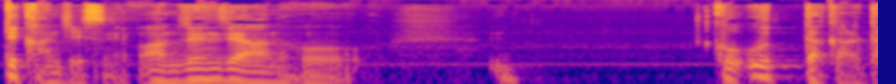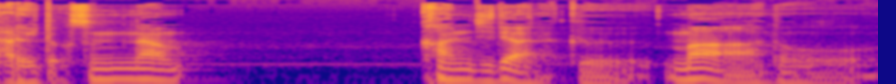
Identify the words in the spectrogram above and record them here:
て感じですね。あの全然あのこう打ったからだるいとかそんな感じではなくまああの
